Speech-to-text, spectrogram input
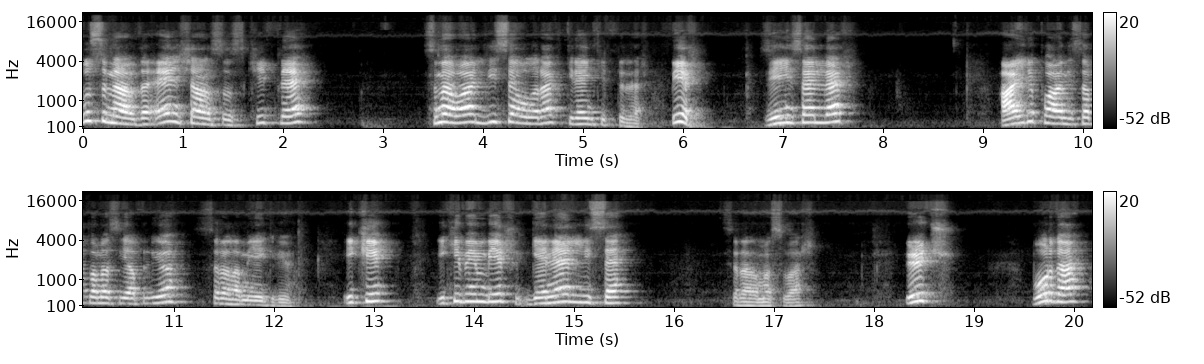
Bu sınavda en şanssız kitle sınava lise olarak giren kitleler. 1. Zihinseller ayrı puan hesaplaması yapılıyor. Sıralamaya giriyor. 2. 2001 genel lise sıralaması var. 3. Burada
